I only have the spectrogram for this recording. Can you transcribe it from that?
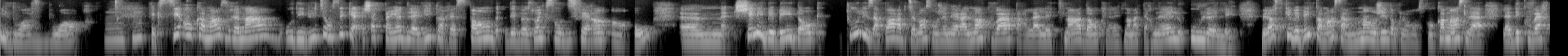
ils doivent boire? Mm-hmm. Fait que si on commence vraiment au début, on sait que chaque période de la vie correspond des besoins qui sont différents en haut. Euh, chez les bébés, donc, tous les apports habituellement sont généralement couverts par l'allaitement, donc l'allaitement maternel ou le lait. Mais lorsque le bébé commence à manger, donc lorsqu'on commence la, découverte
